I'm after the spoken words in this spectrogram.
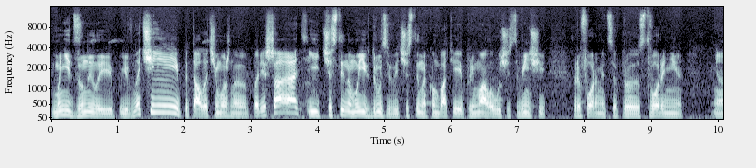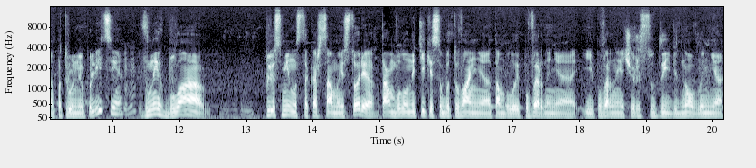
Мені дзвонили і, вночі, і питали, чи можна порішати. І частина моїх друзів, і частина комбатів приймала участь в іншій реформі. Це про створенні патрульної поліції. В них була. Плюс-мінус така ж сама історія. Там було не тільки саботування, там було і повернення, і повернення через суди, відновлення.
